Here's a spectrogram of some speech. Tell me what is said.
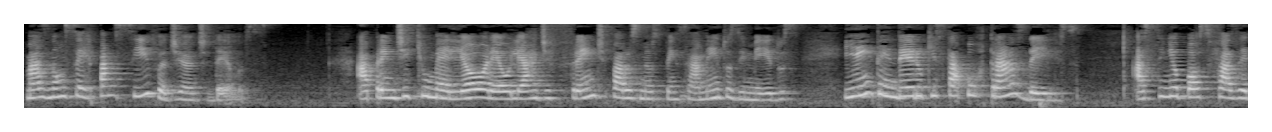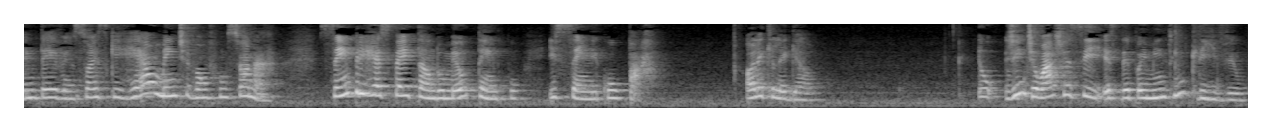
mas não ser passiva diante delas. Aprendi que o melhor é olhar de frente para os meus pensamentos e medos e entender o que está por trás deles Assim eu posso fazer intervenções que realmente vão funcionar, sempre respeitando o meu tempo e sem me culpar. Olha que legal. Eu, gente, eu acho esse, esse depoimento incrível.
